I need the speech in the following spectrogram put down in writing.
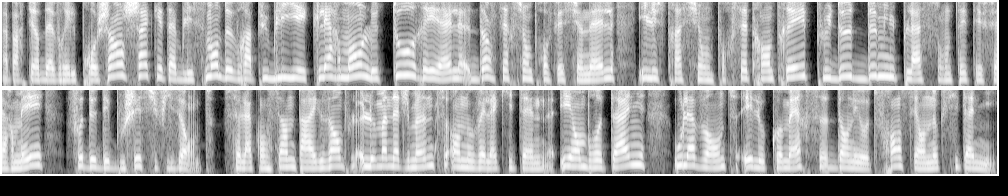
À partir d'avril prochain, chaque établissement devra publier clairement le taux réel d'insertion professionnelle. Illustration pour cette rentrée, plus de 2000 places ont été fermées, faute de débouchés suffisantes. Cela concerne par exemple le management en Nouvelle-Aquitaine et en Bretagne, où la vente et le commerce dans les Hauts-de-France et en Occitanie.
